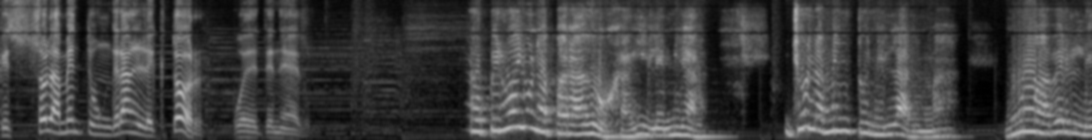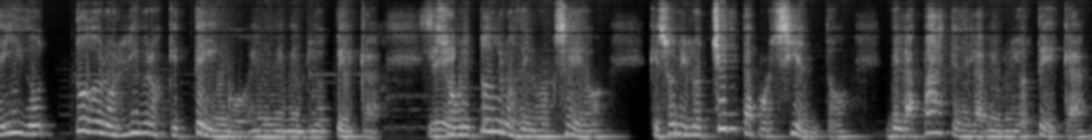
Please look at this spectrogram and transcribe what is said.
que solamente un gran lector puede tener. pero hay una paradoja, Guile, mira, yo lamento en el alma no haber leído todos los libros que tengo en mi biblioteca, y sobre todo los del boxeo, que son el 80% de la parte de la biblioteca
